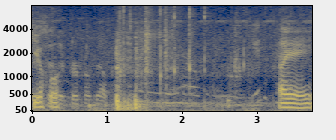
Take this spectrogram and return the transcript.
귀여워. 아예.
